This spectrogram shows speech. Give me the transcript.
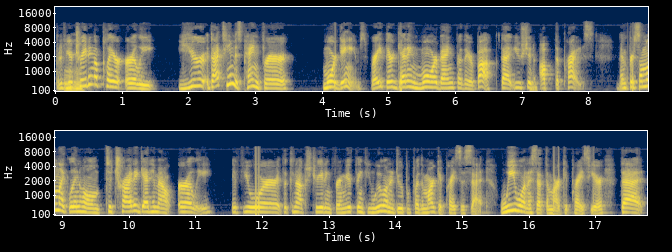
But if you're Mhm. trading a player early, you're that team is paying for more games, right? They're getting more bang for their buck that you should up the price. And for someone like Lindholm to try to get him out early, if you're the Canucks trading for him, you're thinking we want to do it before the market price is set. We want to set the market price here. That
